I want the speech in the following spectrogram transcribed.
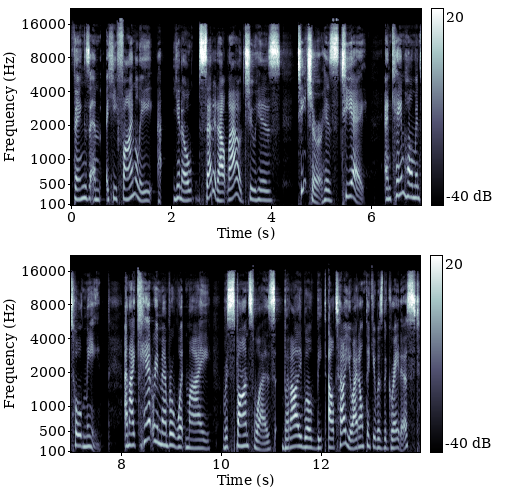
things. And he finally, you know, said it out loud to his teacher, his TA, and came home and told me. And I can't remember what my response was, but I will be, I'll tell you, I don't think it was the greatest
